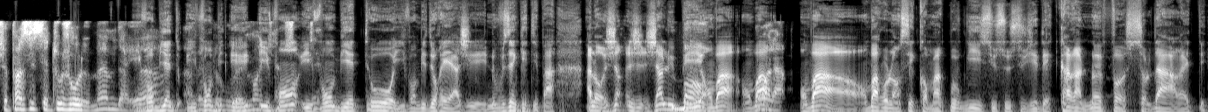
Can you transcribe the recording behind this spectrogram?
je ne sais pas si c'est toujours le même d'ailleurs. Ils vont bientôt, ils vont, ils vont, ils vont bientôt, ils vont bientôt réagir. Ne vous inquiétez pas. Alors Jean, Jean Luc on va, on va, on va, on va relancer comme un sur ce sujet des 49 soldats arrêtés,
